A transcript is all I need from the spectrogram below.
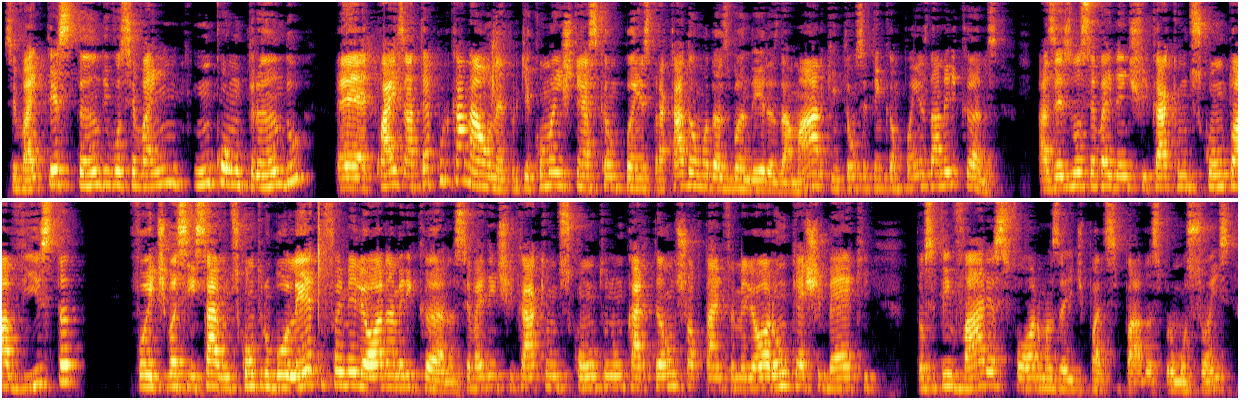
Você vai testando e você vai encontrando é, quais, até por canal, né? Porque como a gente tem as campanhas para cada uma das bandeiras da marca, então você tem campanhas da Americanas. Às vezes você vai identificar que um desconto à vista foi tipo assim, sabe, um desconto no boleto foi melhor na Americanas. Você vai identificar que um desconto num cartão do Shoptime foi melhor ou um cashback. Então você tem várias formas aí de participar das promoções.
